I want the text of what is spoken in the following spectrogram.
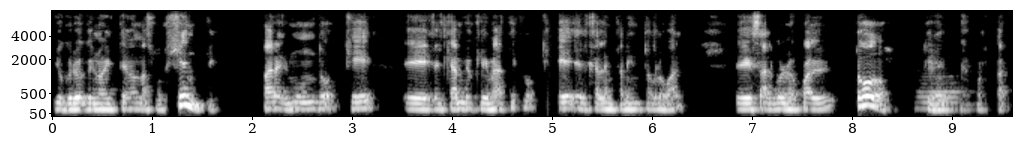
Yo creo que no hay tema más urgente para el mundo que eh, el cambio climático, que el calentamiento global. Es algo en lo cual todos tienen que aportar.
